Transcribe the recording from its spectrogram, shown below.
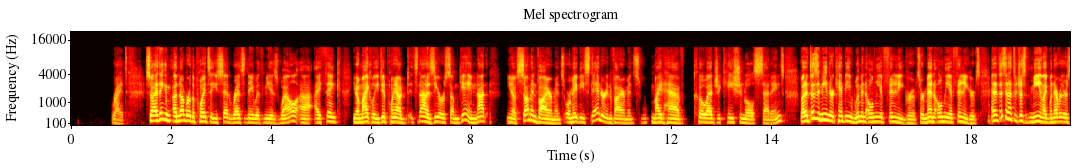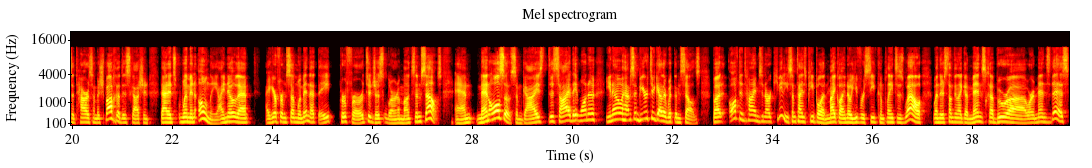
Right. So I think a number of the points that you said resonate with me as well. Uh, I think, you know, Michael, you did point out it's not a zero sum game. Not, you know, some environments or maybe standard environments might have co-educational settings, but it doesn't mean there can't be women only affinity groups or men only affinity groups. And it doesn't have to just mean like whenever there's a Taharas HaMishpacha discussion that it's women only. I know that I hear from some women that they prefer to just learn amongst themselves. And men also, some guys decide they want to, you know, have some beer together with themselves. But oftentimes in our community, sometimes people, and Michael, I know you've received complaints as well, when there's something like a men's chabura or a men's this,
